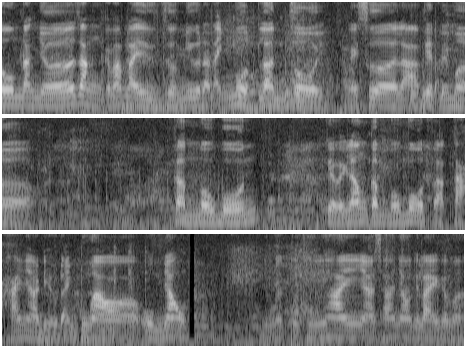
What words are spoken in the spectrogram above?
Tôm đang nhớ rằng cái map này dường như đã đánh một lần rồi. Ngày xưa là Việt BM cầm màu 4 Tiểu Bạch Long cầm màu 1 và cả hai nhà đều đánh cung ao ôm nhau. Nhưng mà tôi thấy hai nhà xa nhau thế này cơ mà.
